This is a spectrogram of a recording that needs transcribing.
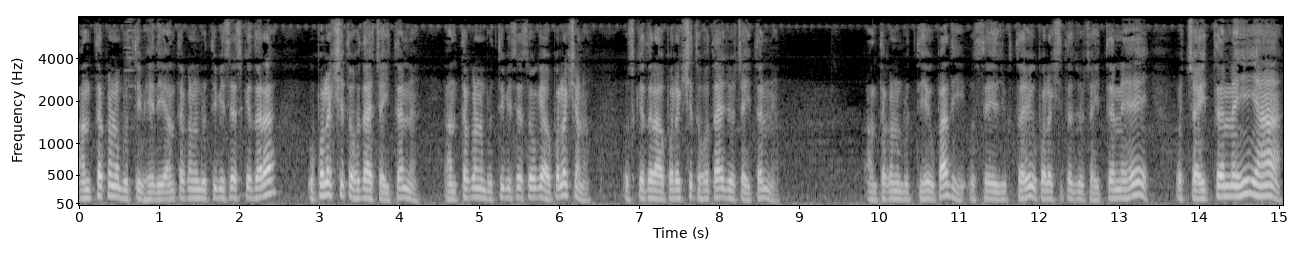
अंतकरण वृत्ति भेद, अंतकरण वृत्ति विशेष के द्वारा उपलक्षित होता है चैतन्य। अंतकरण वृत्ति विशेष हो गया उपलक्षण, उसके द्वारा उपलक्षित होता है जो चैतन्य। अंतकरण वृत्ति है उपाधि, उससे युक्त है, उपलक्षित जो चैतन्य है, वो चैतन्य ही यहाँ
